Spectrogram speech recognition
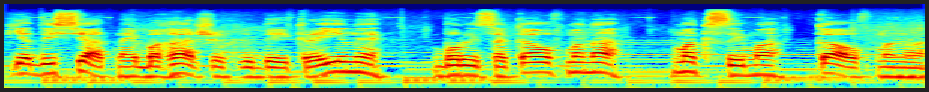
50 найбагатших людей країни Бориса Кауфмана Максима Кауфмана.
